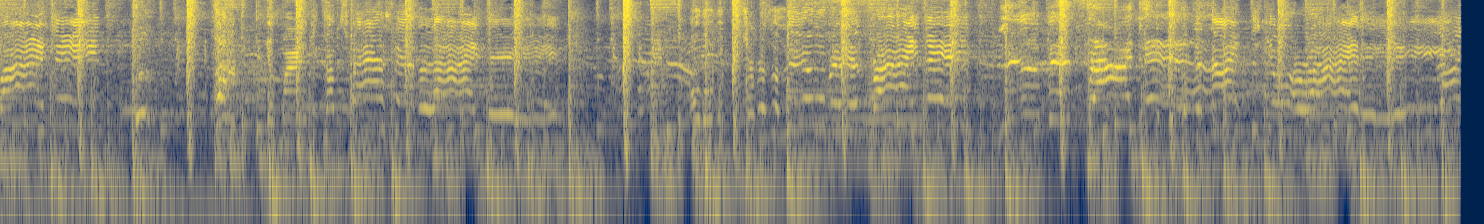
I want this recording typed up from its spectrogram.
fighting. Your mind becomes fast as lightning. Although the picture is a little bit frightening, little bit frightening. The night that you're riding.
